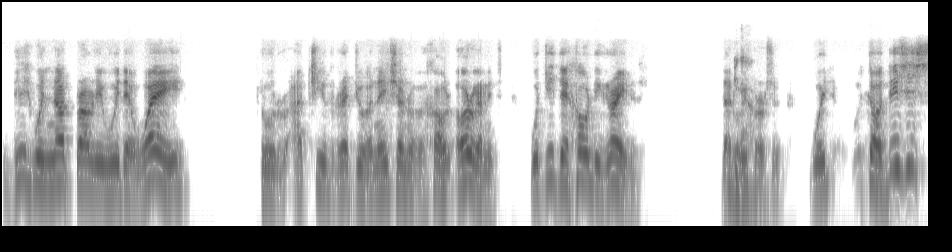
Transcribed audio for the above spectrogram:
this will not probably be the way to achieve rejuvenation of the whole organism, which is the holy grail that yeah. we pursue. We, so this is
